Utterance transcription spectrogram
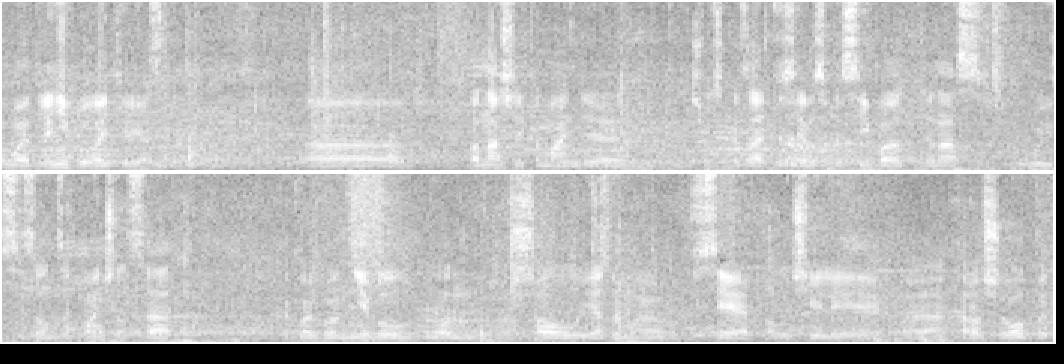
Думаю, для них было интересно. Э, По нашей команде хочу сказать всем спасибо. Для нас, увы, сезон закончился. Какой бы он ни был, он прошел. Я думаю, все получили э, хороший опыт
